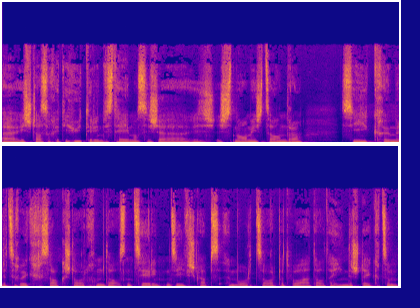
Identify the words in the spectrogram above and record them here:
äh, ist das ein bisschen die Hüterin des Themas, ist, äh, ist, ist Mami, ist Sandra. Sie kümmert sich wirklich sackstark um das und sehr intensiv. Ich glaube, es ist eine Mordsarbeit, die auch da dahinter steckt, um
